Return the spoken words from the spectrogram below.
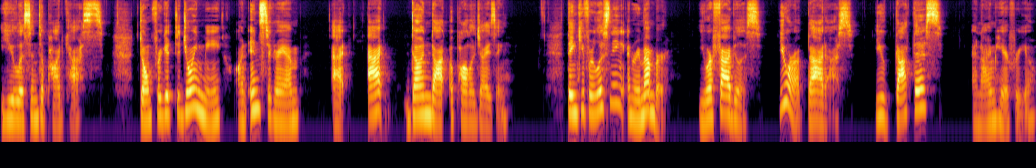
you listen to podcasts. Don't forget to join me on Instagram at, at done.apologizing. Thank you for listening, and remember, you are fabulous. You are a badass. You got this, and I'm here for you.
